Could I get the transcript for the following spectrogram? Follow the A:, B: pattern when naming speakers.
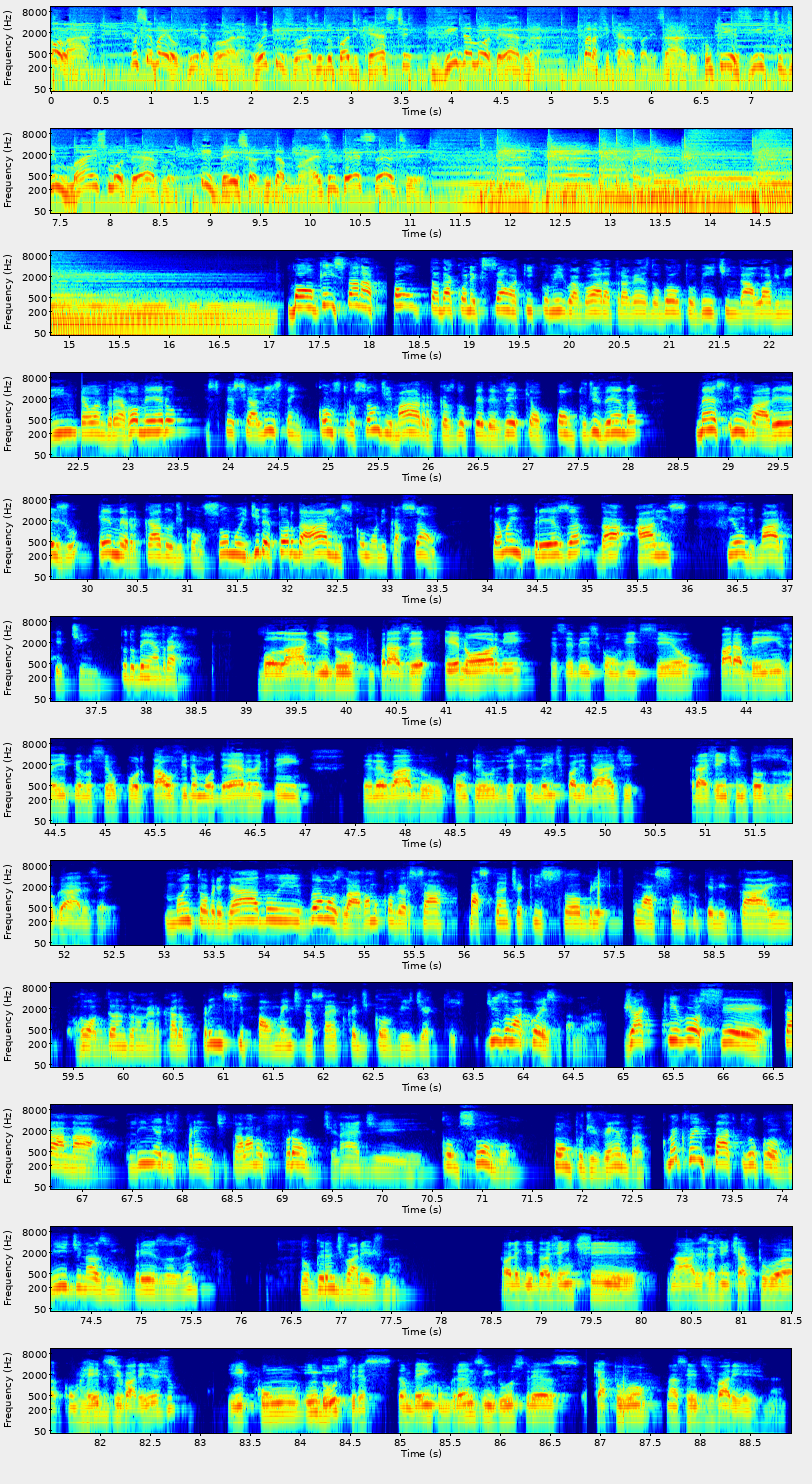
A: Olá! Você vai ouvir agora um episódio do podcast Vida Moderna para ficar atualizado com o que existe de mais moderno e deixa a vida mais interessante.
B: Bom, quem está na ponta da conexão aqui comigo agora, através do GoToMeeting da LogMeIn, é o André Romero, especialista em construção de marcas do PDV, que é o ponto de venda, mestre em varejo e mercado de consumo e diretor da Alice Comunicação, que é uma empresa da Alice Field Marketing. Tudo bem, André?
C: Olá, Guido. Um prazer enorme receber esse convite seu. Parabéns aí pelo seu portal Vida Moderna, que tem tem levado conteúdo de excelente qualidade para a gente em todos os lugares aí.
B: Muito obrigado e vamos lá, vamos conversar bastante aqui sobre um assunto que ele está aí rodando no mercado, principalmente nessa época de Covid aqui. Diz uma coisa, já que você está na linha de frente, está lá no front né, de consumo, ponto de venda, como é que foi o impacto do Covid nas empresas, hein? no grande varejo, né?
C: Olha, Guido, a gente, na Ares, a gente atua com redes de varejo e com indústrias também, com grandes indústrias que atuam nas redes de varejo, né?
